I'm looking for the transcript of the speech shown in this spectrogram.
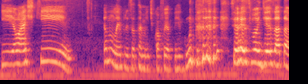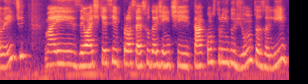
E eu acho que. Eu não lembro exatamente qual foi a pergunta, se eu respondi exatamente, mas eu acho que esse processo da gente estar tá construindo juntas ali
